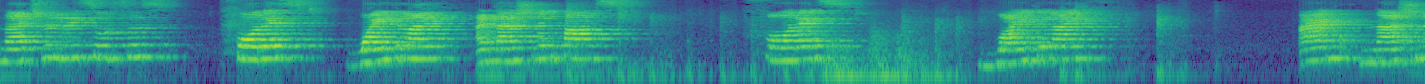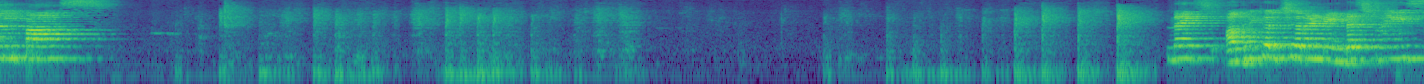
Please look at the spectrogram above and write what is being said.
Natural resources, forest, wildlife and national parks forest, wildlife and national parks. Next, agriculture and industries.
